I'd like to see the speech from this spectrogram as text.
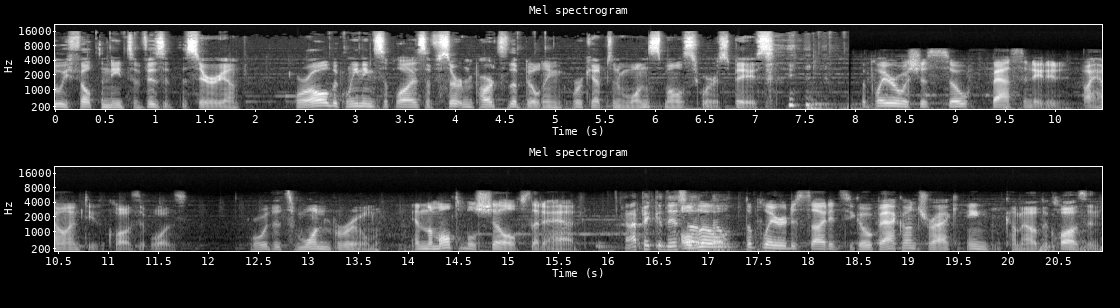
Really felt the need to visit this area, where all the cleaning supplies of certain parts of the building were kept in one small square space. the player was just so fascinated by how empty the closet was, with its one broom, and the multiple shelves that it had. Can I pick this up? Although, though? the player decided to go back on track and come out of the closet.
